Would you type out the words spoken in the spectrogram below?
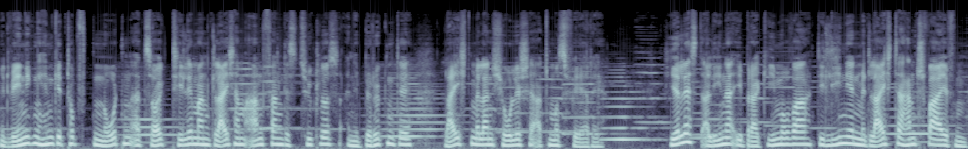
Mit wenigen hingetupften Noten erzeugt Telemann gleich am Anfang des Zyklus eine berückende, leicht melancholische Atmosphäre. Hier lässt Alina Ibragimova die Linien mit leichter Hand schweifen,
